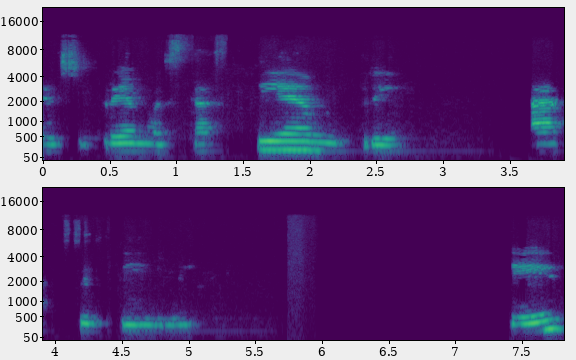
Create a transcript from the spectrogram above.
El Supremo está siempre accesible. Es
